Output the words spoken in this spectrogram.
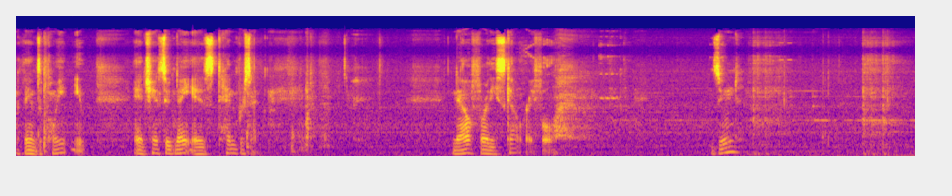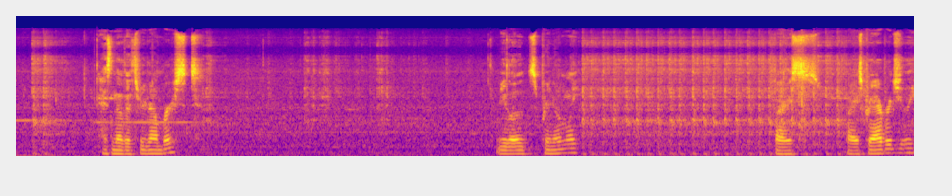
I think it's a point. And chance to ignite is 10%. Now for the scout rifle. Zoomed. Has another three round burst. Reloads pretty normally. Fires fires pretty averagely.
